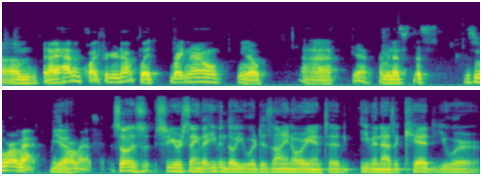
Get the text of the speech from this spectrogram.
Um, and I haven't quite figured it out, but right now, you know, uh, yeah, I mean, that's, that's, this is where I'm at. This Yeah. where I'm at. So, so you're saying that even though you were design oriented, even as a kid, you were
